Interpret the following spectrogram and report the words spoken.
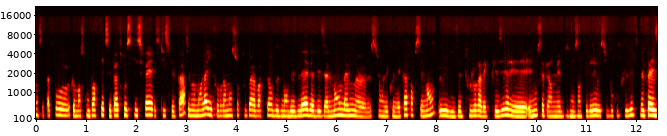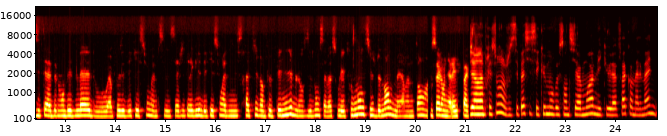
On sait pas trop comment se comporter, on sait pas trop ce qui se fait et ce qui se fait pas. À ce moment-là, il faut vraiment surtout pas avoir peur de demander de l'aide à des Allemands, même euh, si on les connaît pas forcément. Eux, ils aident toujours avec plaisir et, et, nous, ça permet de nous intégrer aussi beaucoup plus vite. Ne pas hésiter à demander de l'aide ou à poser des questions, même s'il s'agit de régler des questions administratives un peu pénibles. On se dit bon, ça va saouler tout le monde si je demande, mais en même temps, tout seul, on n'y arrive pas. J'ai l'impression, alors je sais pas si c'est que mon ressenti à moi, mais que la fac en Allemagne,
